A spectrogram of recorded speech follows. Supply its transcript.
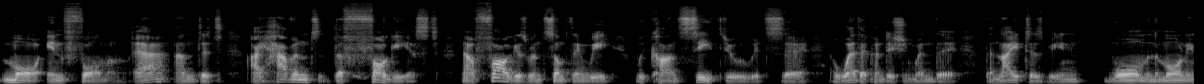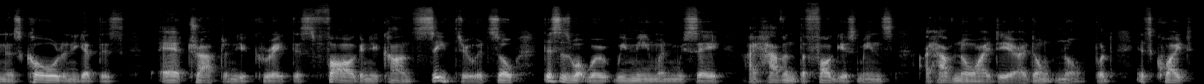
more informal, yeah, and it's I haven't the foggiest. Now, fog is when something we we can't see through. It's uh, a weather condition when the the night has been warm and the morning is cold, and you get this air trapped, and you create this fog, and you can't see through it. So this is what we we mean when we say I haven't the foggiest. Means I have no idea, I don't know, but it's quite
